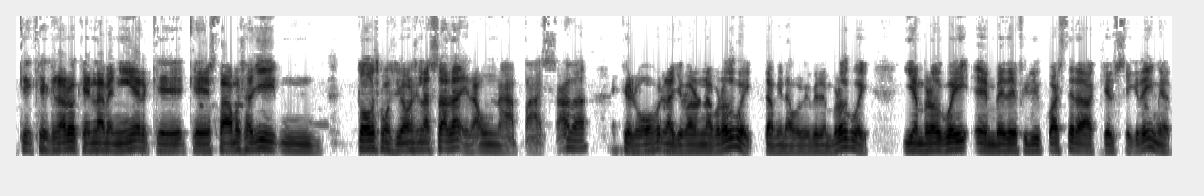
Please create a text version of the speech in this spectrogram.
que, que claro que en la Menier, que, que estábamos allí, mm, todos como si íbamos en la sala, era una pasada, que luego la llevaron a Broadway, también a volver en Broadway. Y en Broadway, en vez de Philip Quast, era Kelsey Grammer.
